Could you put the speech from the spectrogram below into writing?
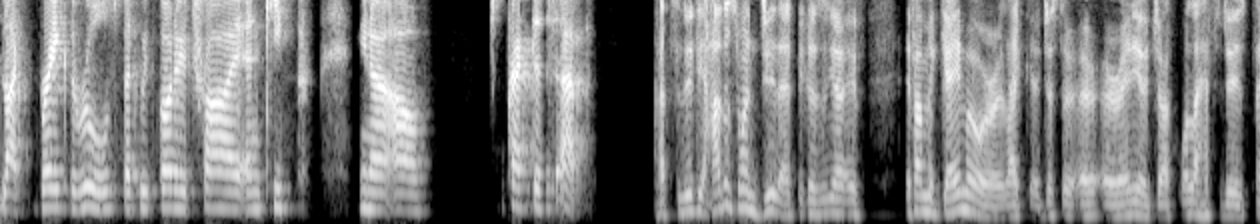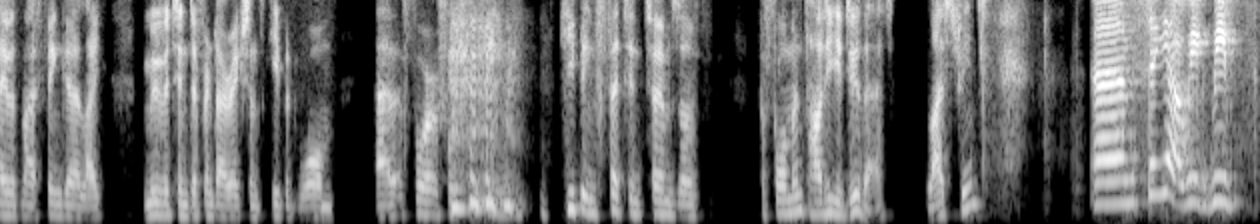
like break the rules, but we've got to try and keep you know our practice up. Absolutely. How does one do that? Because you know if if I'm a gamer or like just a, a, radio jock, all I have to do is play with my finger, like move it in different directions, keep it warm. Uh, for for keeping, keeping fit in terms of performance, how do you do that? Live streams? Um, so yeah, we we've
